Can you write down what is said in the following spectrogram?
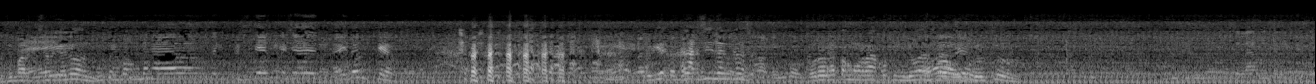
Si Marcos ang ganun. Ibang mga nag-presidente kasi, I don't care. Alak silang nas... Puro ka pang urakot yung liwa sa culture.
